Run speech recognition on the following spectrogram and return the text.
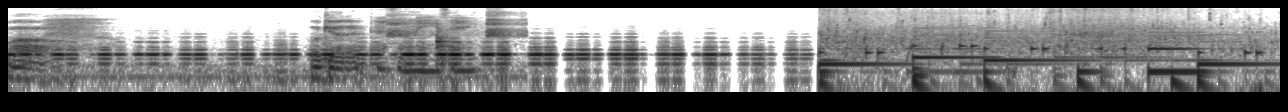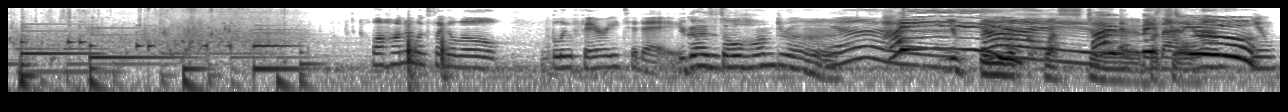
Wow. Look at it. That's amazing. Alejandra looks like a little blue fairy today. You guys, it's Alejandra. yeah. Hi. You've been requested. I missed you. You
